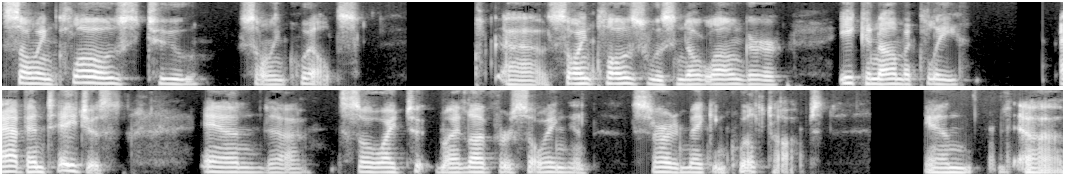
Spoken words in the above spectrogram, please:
sewing clothes to sewing quilts. Uh, sewing clothes was no longer economically advantageous. And uh, so I took my love for sewing and started making quilt tops. And uh,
